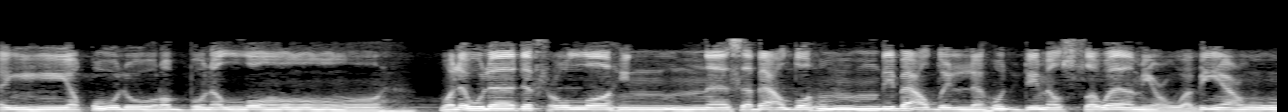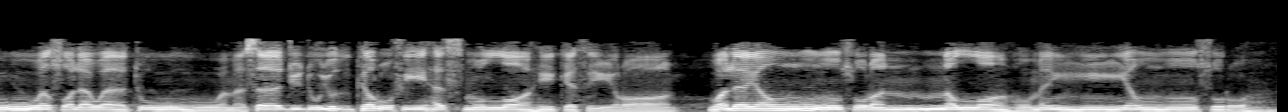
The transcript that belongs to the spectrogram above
أن يقولوا ربنا الله ولولا دفع الله الناس بعضهم ببعض لهدم الصوامع وبيع وصلوات ومساجد يذكر فيها اسم الله كثيرا ولينصرن الله من ينصره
